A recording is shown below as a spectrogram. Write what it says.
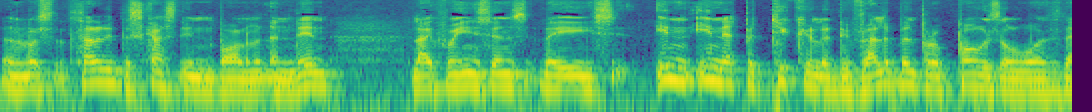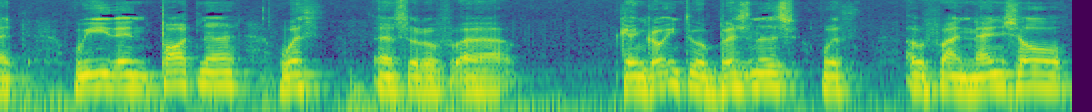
and was thoroughly discussed in Parliament. And then, like for instance, they in in that particular development proposal was that we then partner with a sort of uh, can go into a business with a financial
